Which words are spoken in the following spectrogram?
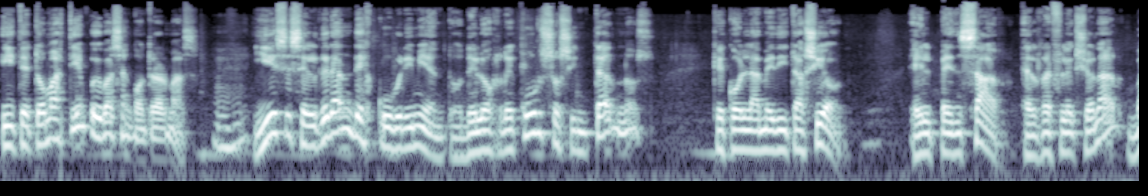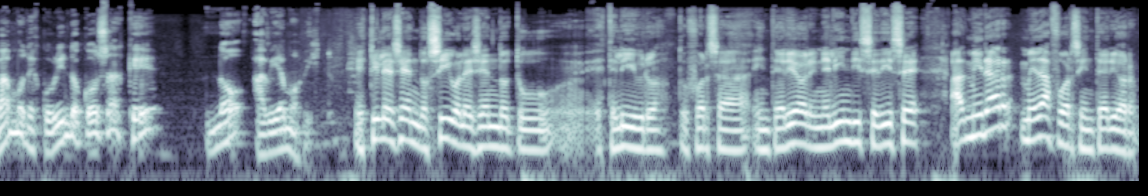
Y te tomas tiempo y vas a encontrar más. Y ese es el gran descubrimiento de los recursos internos que con la meditación, el pensar, el reflexionar, vamos descubriendo cosas que no habíamos visto. Estoy leyendo, sigo leyendo tu, este libro, Tu Fuerza Interior. En el índice dice, admirar me da fuerza interior,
